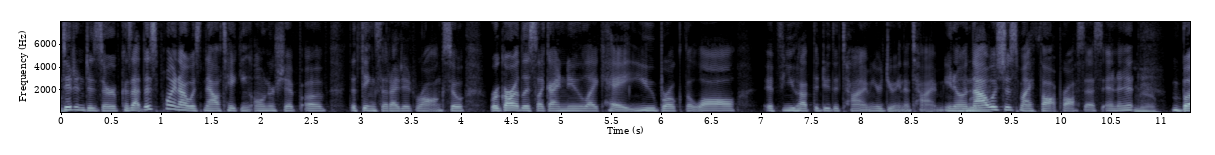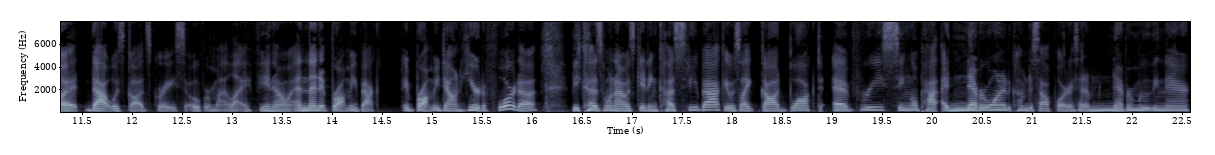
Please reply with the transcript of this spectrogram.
didn't deserve. Because at this point I was now taking ownership of the things that I did wrong. So regardless, like I knew like, hey, you broke the law. If you have to do the time, you're doing the time, you know, and that was just my thought process in it. Yeah. But that was God's grace over my life, you know, and then it brought me back it brought me down here to Florida because when I was getting custody back, it was like God blocked every single path. I never wanted to come to South Florida. I said, I'm never moving there.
